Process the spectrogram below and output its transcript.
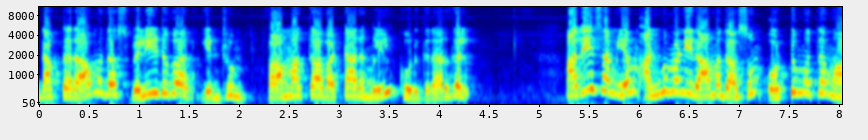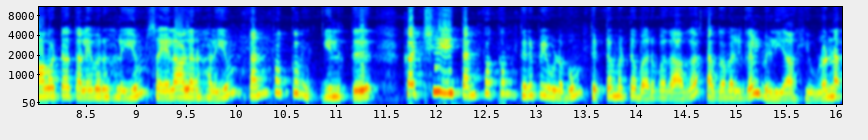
டாக்டர் ராமதாஸ் வெளியிடுவார் என்றும் பாமக வட்டாரங்களில் கூறுகிறார்கள். அதே சமயம் அன்புமணி ராமதாசும் ஒட்டுமொத்த மாவட்ட தலைவர்களையும் செயலாளர்களையும் தன் பக்கம் இழுத்து கட்சியை தன் பக்கம் திருப்பிவிடவும் திட்டமிட்டு வருவதாக தகவல்கள் வெளியாகியுள்ளன.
